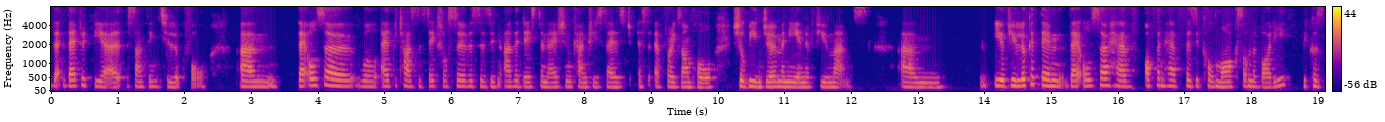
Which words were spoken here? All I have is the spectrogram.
that, that would be a, something to look for. Um, they also will advertise the sexual services in other destination countries. As, as, uh, for example, she'll be in Germany in a few months. Um, if you look at them, they also have often have physical marks on the body because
